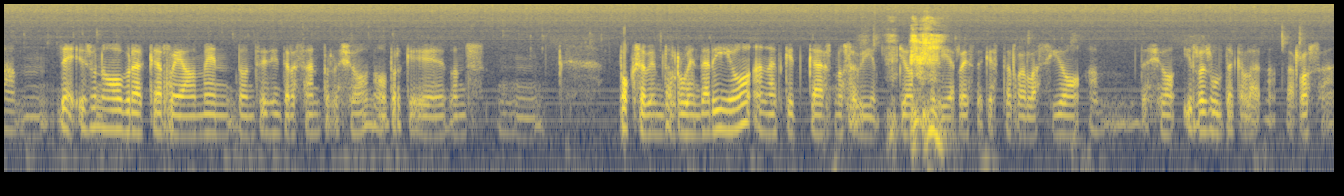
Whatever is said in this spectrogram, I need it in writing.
Um, bé, és una obra que realment doncs, és interessant per això, no? perquè doncs, poc sabem del Rubén Darío, en aquest cas no sabíem, jo no sabia res d'aquesta relació amb d'això, i resulta que la, la Rosa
